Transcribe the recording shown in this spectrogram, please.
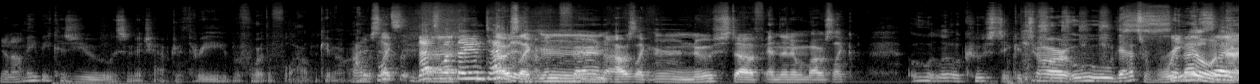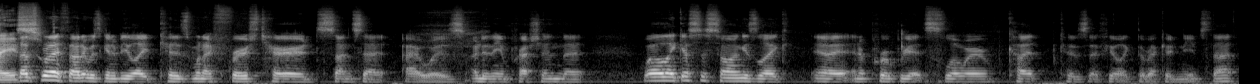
You know, Maybe because you listened to chapter three before the full album came out. I was that's, like, that's uh, what they intended. I was like, I mean, fair mm, enough. I was like, mm, new stuff, and then I was like, ooh, a little acoustic guitar. Ooh, that's So real that's like, nice. That's what I thought it was going to be like because when I first heard Sunset, I was under the impression that, well, I guess the song is like uh, an appropriate slower cut because I feel like the record needs that.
